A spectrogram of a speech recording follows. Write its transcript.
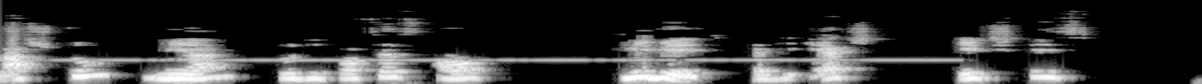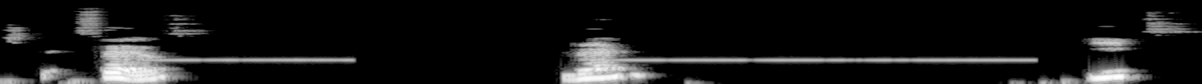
blastomere through the process of cleavage at the HT cells, then its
